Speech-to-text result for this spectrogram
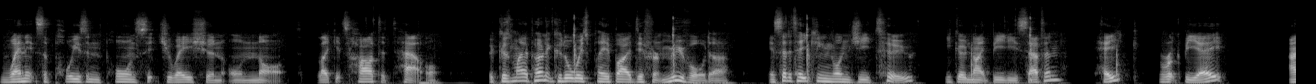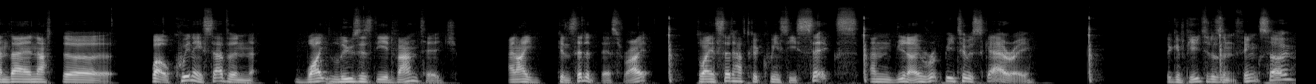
when it's a poison pawn situation or not. Like, it's hard to tell. Because my opponent could always play by a different move order. Instead of taking on g2, you go knight bd7, take, rook b8, and then after, well, queen a7, white loses the advantage. And I considered this, right? So I instead have to go queen c6, and, you know, rook b2 is scary. The computer doesn't think so,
